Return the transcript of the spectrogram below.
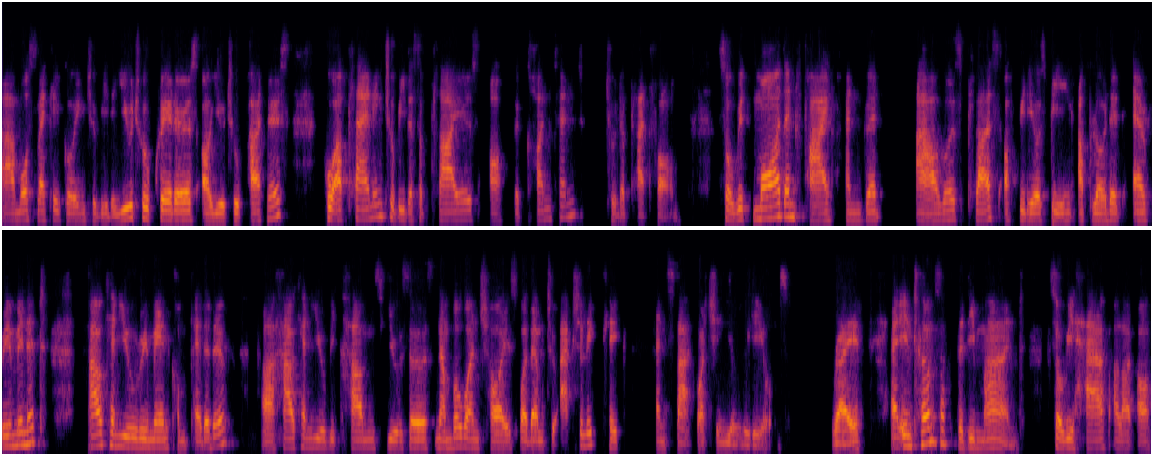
are most likely going to be the YouTube creators or YouTube partners who are planning to be the suppliers of the content to the platform. So with more than 500 hours plus of videos being uploaded every minute, how can you remain competitive uh, how can you become users number one choice for them to actually click and start watching your videos, right? And in terms of the demand, so we have a lot of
